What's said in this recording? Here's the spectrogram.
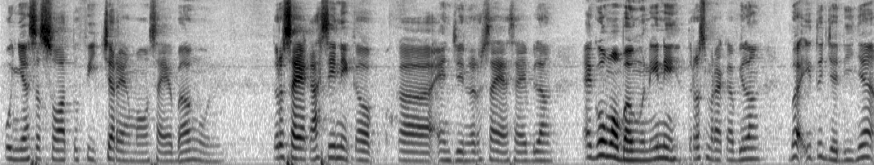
punya sesuatu feature yang mau saya bangun, terus saya kasih nih ke ke engineer saya, saya bilang, eh gue mau bangun ini, terus mereka bilang, Mbak itu jadinya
